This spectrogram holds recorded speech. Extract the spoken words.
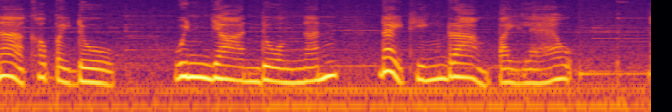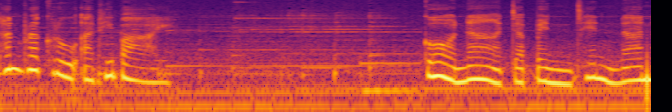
หน้าเข้าไปดู วิญญาณดวงนั้น ได้ทิ้งร่างไปแล้ว ท่านพระครูอธิบาย ก็น่าจะเป็นเช่นนั้น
